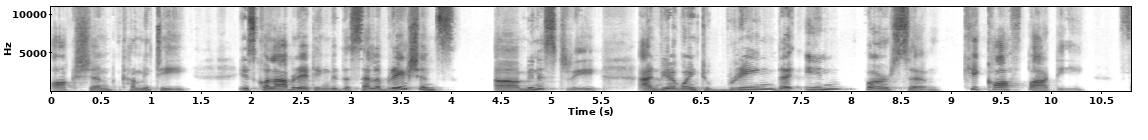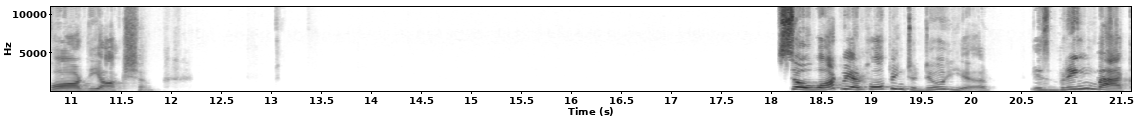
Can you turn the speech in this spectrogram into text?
Auction Committee is collaborating with the Celebrations uh, ministry, and we are going to bring the in-person kickoff party for the auction. So what we are hoping to do here is bring back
